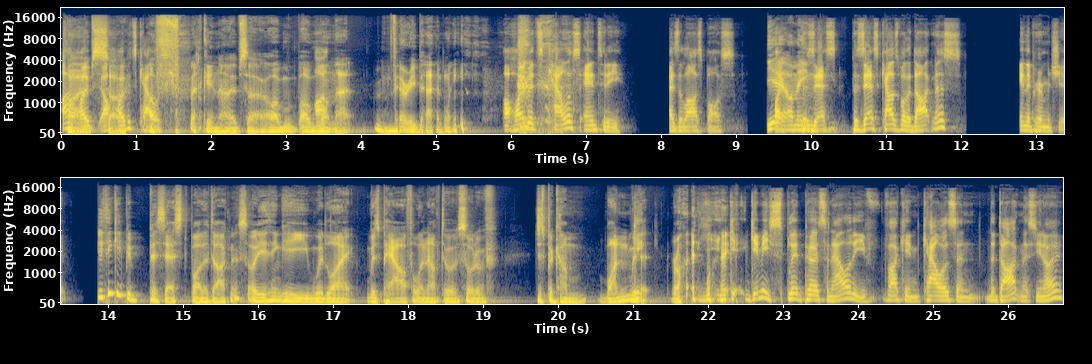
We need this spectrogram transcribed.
I, hope so. I hope it's I Calus. fucking hope so. I, I want that very badly. I hope it's Calus Entity as the last boss. Yeah, Like, I mean, possess possess Calus by the darkness in the pyramid ship. Do you think he'd be possessed by the darkness, or do you think he would like was powerful enough to have sort of just become one with Gi- it, right? Like, g- give me split personality, fucking Calus and the darkness. You know,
